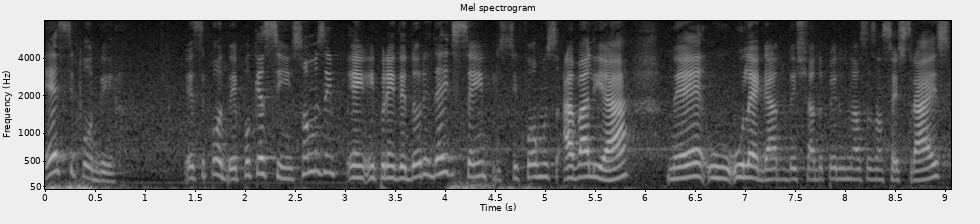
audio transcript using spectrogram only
esse poder. Esse poder, porque assim, somos empreendedores desde sempre. Se formos avaliar né, o, o legado deixado pelos nossos ancestrais,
